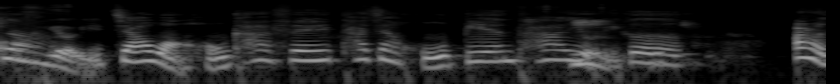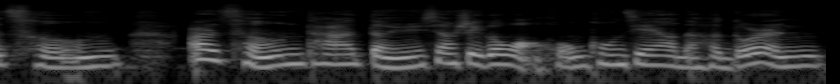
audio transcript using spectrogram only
上有一家网红咖啡，它在湖边，它有一嗯个二层，二层它等于像是一个网红空间一样的，很多人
